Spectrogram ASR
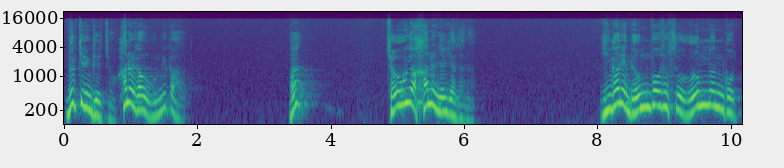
느끼는 게 있죠. 하늘 가면 뭡니까? 어? 저 위에 하늘 얘기하잖아. 인간이 넘보줄 수 없는 곳,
